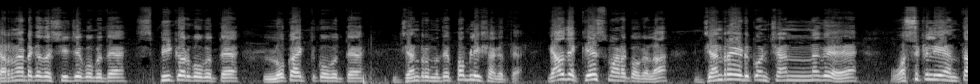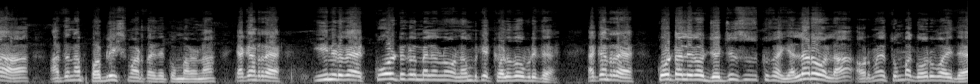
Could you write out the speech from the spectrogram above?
ಕರ್ನಾಟಕದ ಸಿಜೆಗೆ ಹೋಗುತ್ತೆ ಸ್ಪೀಕರ್ಗೆ ಹೋಗುತ್ತೆ ಲೋಕಾಯುಕ್ತಕ್ಕೆ ಹೋಗುತ್ತೆ, ಜನರ ಮುಂದೆ ಪಬ್ಲಿಷ್ ಆಗುತ್ತೆ. ಯಾವುದೇ ಕೇಸ್ ಮಾಡಕ್ ಹೋಗಲ್ಲ, ಜನರೇ ಹಿಡ್ಕೊಂಡು ಚೆನ್ನಾಗಿ ಹೊಸಕಲಿ ಅಂತ ಅದನ್ನ ಪಬ್ಲಿಷ್ ಮಾಡ್ತಾ ಇದೆ ಕುಮಾರಣ್ಣ. ಯಾಕಂದ್ರೆ ಈ ನಡುವೆ ಕೋರ್ಟ್ಗಳ ಮೇಲೂ ನಂಬಿಕೆ ಕಳೆದೋಗ್ಬಿಟ್ಟಿದೆ. ಯಾಕಂದ್ರೆ ಕೋರ್ಟ್ ಅಲ್ಲಿರೋ ಜಡ್ಜಸ್ ಸಹ ಎಲ್ಲರೂ ಅಲ್ಲ, ಅವ್ರ ಮೇಲೆ ತುಂಬಾ ಗೌರವ ಇದೆ.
